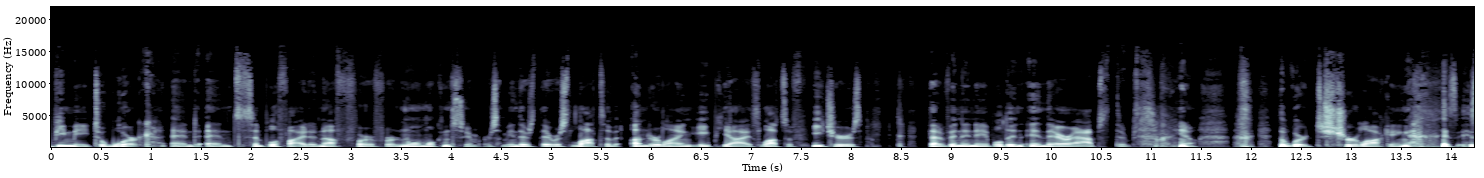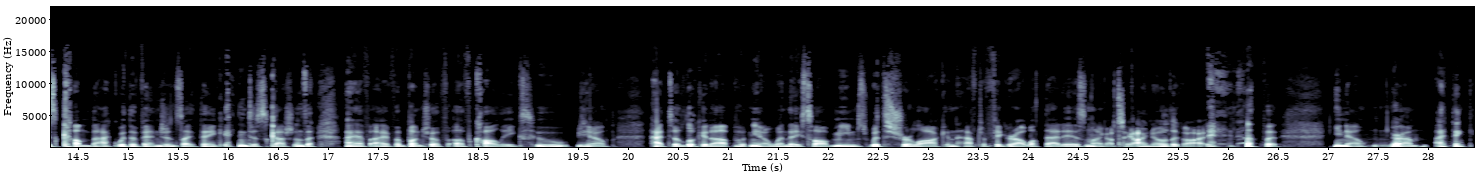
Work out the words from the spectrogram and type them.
be made to work and and simplified enough for for normal consumers. I mean, there's there was lots of underlying APIs, lots of features that have been enabled in in their apps. You know, the word Sherlocking has, has come back with a vengeance. I think in discussions. I have I have a bunch of of colleagues who you know had to look it up. You know, when they saw memes with Sherlock and have to figure out what that is, and I got to say I know the guy, but you know, um, I think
